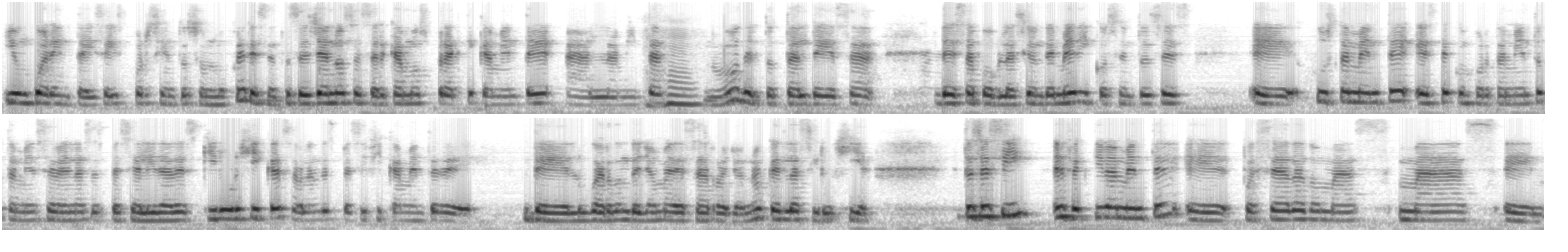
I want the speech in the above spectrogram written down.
y un 46% son mujeres. Entonces ya nos acercamos prácticamente a la mitad, ¿no? Del total de esa, de esa población de médicos. Entonces, eh, justamente este comportamiento también se ve en las especialidades quirúrgicas, hablando específicamente del lugar donde yo me desarrollo, ¿no? Que es la cirugía. Entonces sí, efectivamente, eh, pues se ha dado más, más eh,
